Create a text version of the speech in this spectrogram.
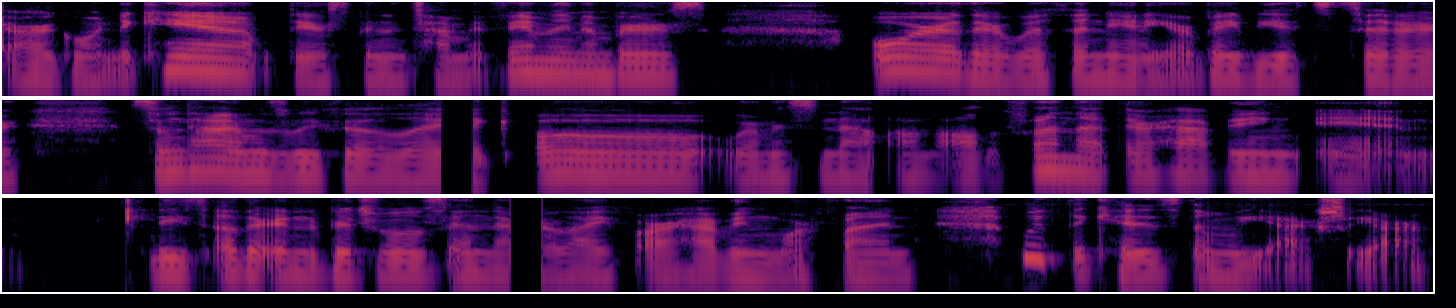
are going to camp, they're spending time with family members, or they're with a nanny or babysitter, sometimes we feel like, oh, we're missing out on all the fun that they're having. And these other individuals in their life are having more fun with the kids than we actually are.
